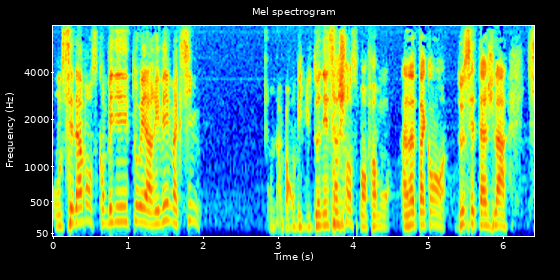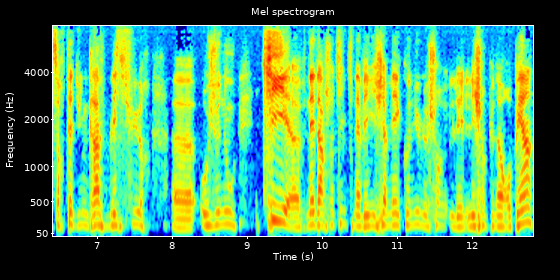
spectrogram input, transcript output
on le sait d'avance, quand Benedetto est arrivé, Maxime, on avait envie de lui donner sa chance, mais enfin bon, un attaquant de cet âge-là, qui sortait d'une grave blessure euh, au genou, qui euh, venait d'Argentine, qui n'avait jamais connu le les, championnats européens,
